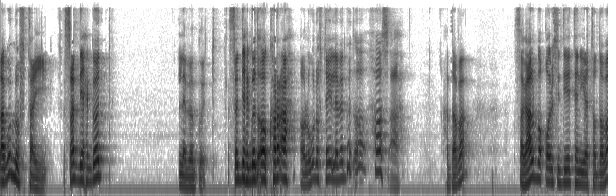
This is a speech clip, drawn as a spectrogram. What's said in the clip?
lagu dhuftay saddex god laba god. Saddex god oo kor ah oo lagu dhuftay laba god oo hoos ah. Haddaba sagaal boqol siddeetan iyo toddoba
